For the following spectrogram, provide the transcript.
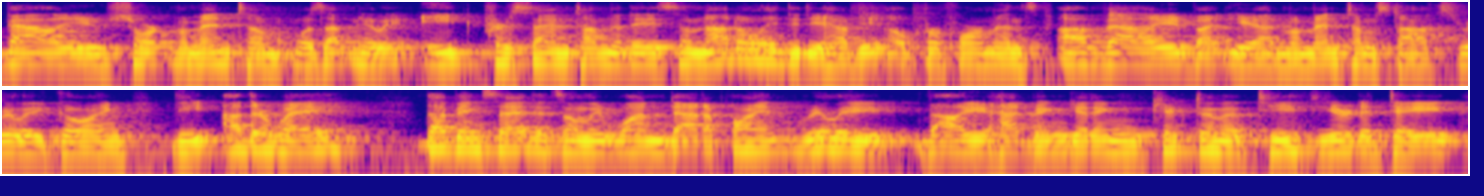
value, short momentum was up nearly 8% on the day. So not only did you have the outperformance of value, but you had momentum stocks really going the other way. That being said, it's only one data point. Really, value had been getting kicked in the teeth year to date,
